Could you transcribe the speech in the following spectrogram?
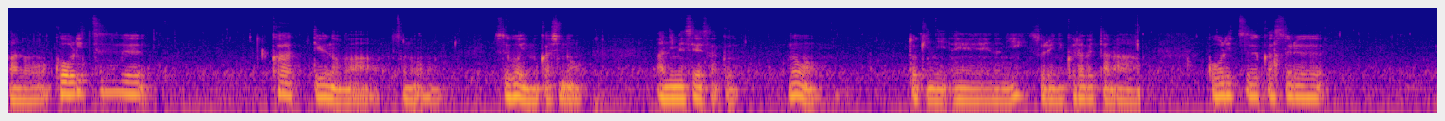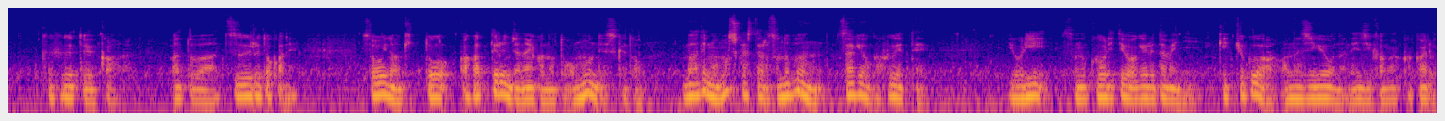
あの効率化っていうのはそのすごい昔のアニメ制作の時に、えー、何？それに比べたら効率化する工夫というかあとはツールとかねそういうのはきっと上がってるんじゃないかなと思うんですけどまあでももしかしたらその分作業が増えてよりそのクオリティを上げるために結局は同じようなね時間がかかる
